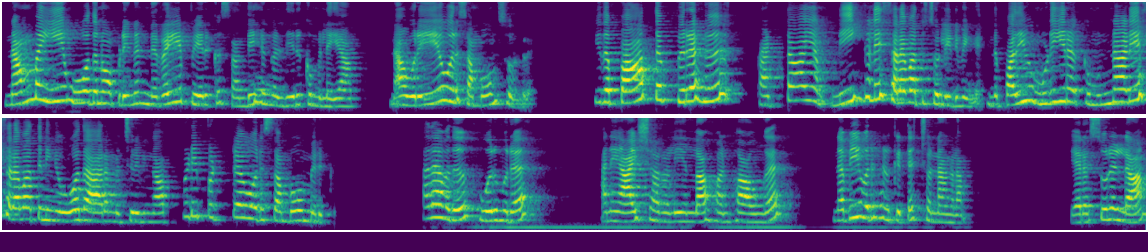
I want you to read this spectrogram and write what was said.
நம்ம ஏன் ஓதணும் அப்படின்னு நிறைய பேருக்கு சந்தேகங்கள் இருக்கும் இல்லையா? நான் ஒரே ஒரு சம்பவம் சொல்கிறேன் இதை பார்த்த பிறகு கட்டாயம் நீங்களே செலவாத்து சொல்லிடுவீங்க. இந்த பதிவு முடிகிறதுக்கு முன்னாடியே செலவாத்து நீங்கள் ஓத ஆரம்பிச்சிருவீங்க. அப்படிப்பட்ட ஒரு சம்பவம் இருக்குது அதாவது ஒரு முறை அன்னை ஆயிஷா அலி அல்லாஹ் அவங்க நபியவர்கள்கிட்ட சொன்னாங்களாம். யார சொல்லலாம்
